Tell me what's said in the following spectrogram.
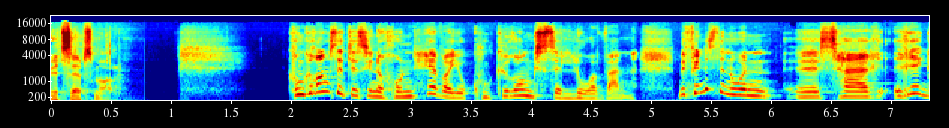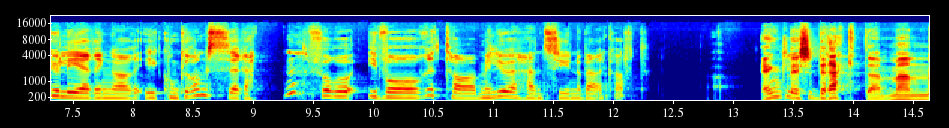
utslippsmål. Konkurransetilsynet håndhever jo konkurranseloven. Men finnes det noen uh, særreguleringer i konkurranseretten for å ivareta miljøhensyn og bærekraft? Egentlig ikke direkte, men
